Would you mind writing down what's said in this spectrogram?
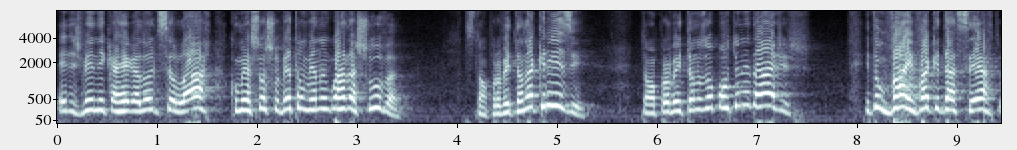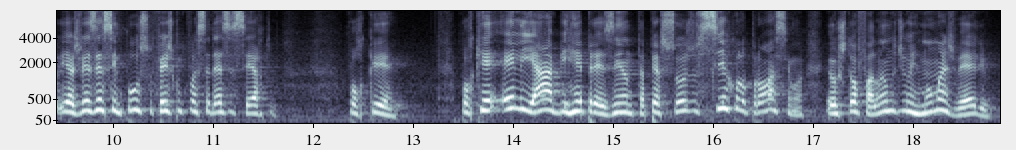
Eles vendem carregador de celular, começou a chover, estão vendendo guarda-chuva. Estão aproveitando a crise, estão aproveitando as oportunidades. Então vai, vai que dá certo. E às vezes esse impulso fez com que você desse certo. Por quê? Porque Eliabe representa pessoas do círculo próximo. Eu estou falando de um irmão mais velho.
